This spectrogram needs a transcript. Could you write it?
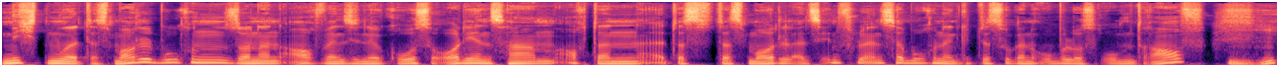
nicht nur das Model buchen, sondern auch, wenn sie eine große Audience haben, auch dann äh, das, das Model als Influencer buchen. Dann gibt es sogar einen Obolus obendrauf. Mhm.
